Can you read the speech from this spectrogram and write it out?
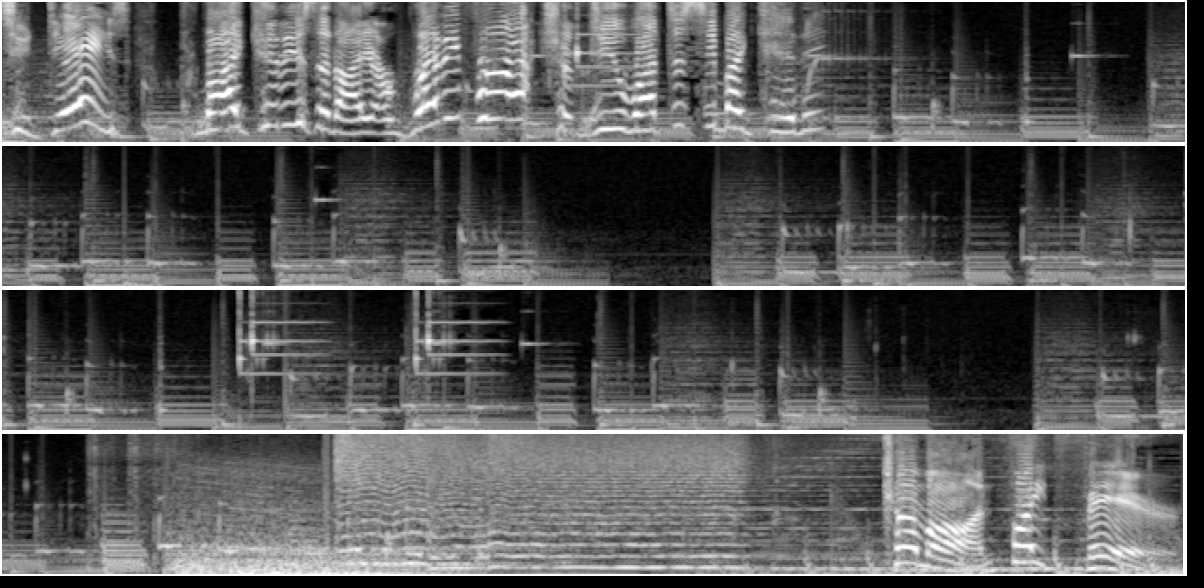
Today's My Kitties and I are ready for action. Do you want to see my kitty? Come on, fight fair!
